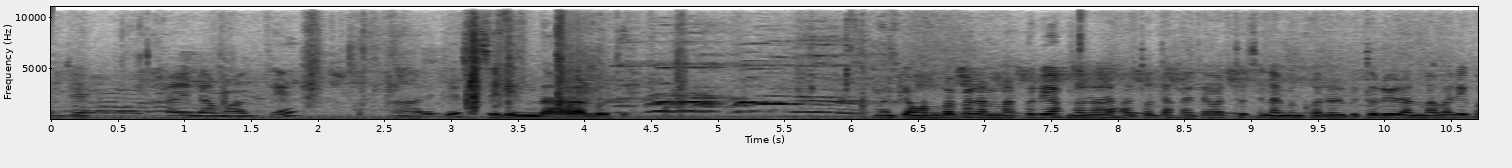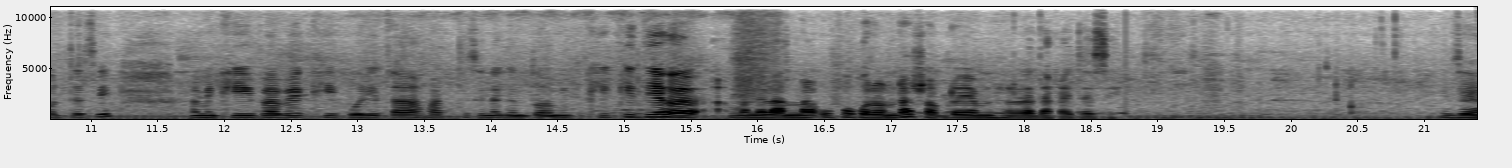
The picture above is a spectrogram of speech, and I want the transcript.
এই যে খাইলা মাছ দিয়ে, আর যে সিরিন্দা আর আলু দিয়ে। আমি কেমনভাবে রান্না করি আপনারা হয়তো দেখাইতে পারতেছি না আমি ঘরের ভিতরেই রান্নাবাড়ি করতেছি। আমি কীভাবে কী করি তা পারতেছি না, কিন্তু আমি কী কী দিয়ে মানে রান্না উপকরণটা সবটাই আমি দেখাইতেছি। যে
